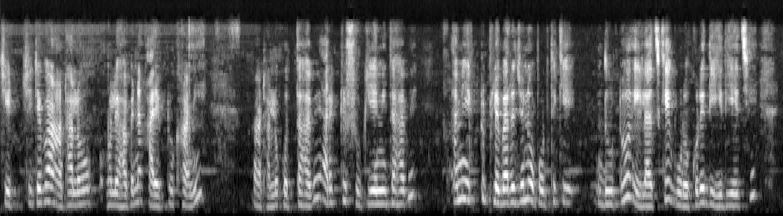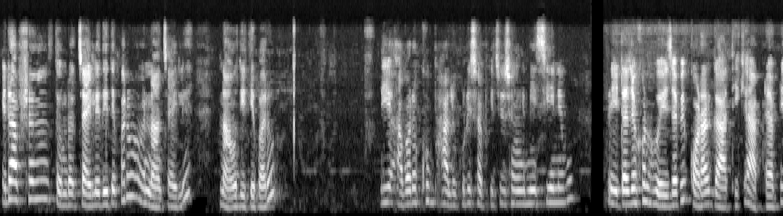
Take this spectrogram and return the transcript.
চিটচিটে বা আঠালো হলে হবে না, আরেকটুখানি আঠালো করতে হবে। আর একটু শুকিয়ে নিতে হবে। আমি একটু ফ্লেভারের জন্য ওপর থেকে দুটো এলাচকে গুঁড়ো করে দিয়ে দিয়েছি। এটা অপশনাল তোমরা চাইলে দিতে পারো, আর না চাইলে নাও দিতে পারো। দিয়ে আবারও খুব ভালো করে সব কিছুর সঙ্গে মিশিয়ে নেব। এটা যখন হয়ে যাবে, কড়ার গা থেকে আপনি আপনি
